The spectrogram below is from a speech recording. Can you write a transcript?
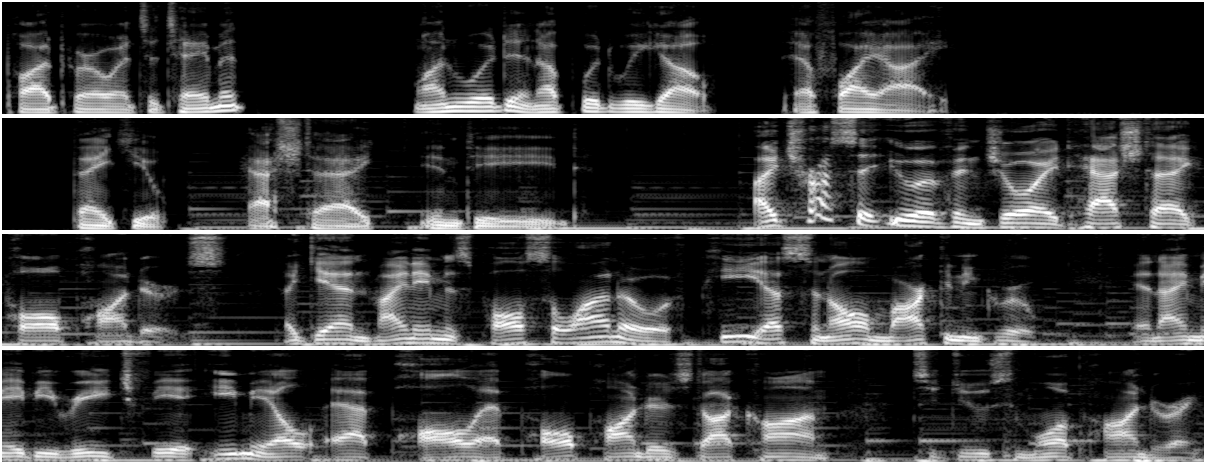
Pod Pro Entertainment. Onward and upward we go. FYI. Thank you. Hashtag indeed. I trust that you have enjoyed hashtag Paul Ponders. Again, my name is Paul Solano of PS&All Marketing Group, and I may be reached via email at paul at paulponders.com to do some more pondering.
